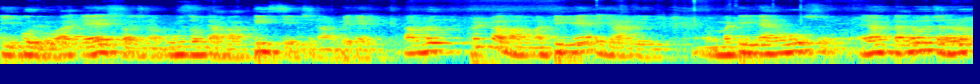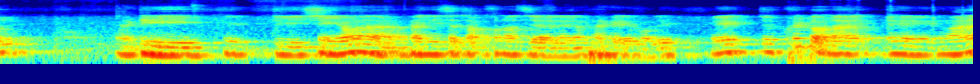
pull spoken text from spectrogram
တည်ဖို့လိုအပ်တယ်ဆိုတော့ကျွန်တော်ဥဆုံးတာကသိစေချင်တာဖြစ်တယ်။ဒါမလို့ခရစ်တော်မှာမတည်တဲ့အရာတွေမတည်နိုင်ဘူးဆိုရင်အဲ့တော့ဒါလို့ကျွန်တော်တို့ဒီဒီရှင်ယောဟန်အခန်းကြီး16ခုနဆရာလည်းဖတ်ခဲ့တယ်ပေါ့လေအဲခရစ်တော်၌အဲငါ၌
